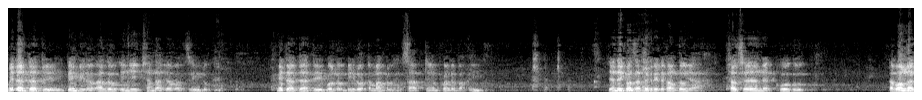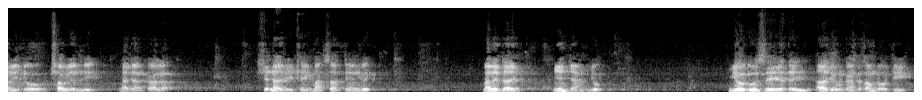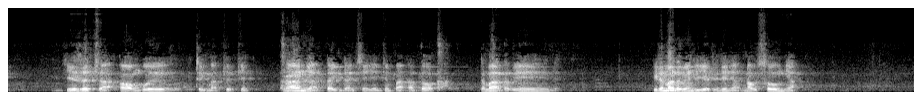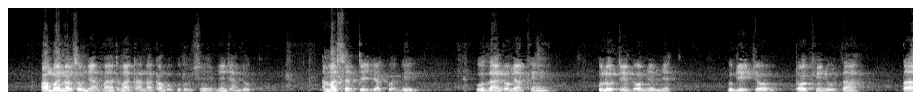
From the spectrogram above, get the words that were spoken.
မေတ္တာဓာတ်တွေကိမ့်ပြီးတော့အလုံးအင်းကြီးချမ်းသာကြပါစေလို့မေတ္တာဓာတ်တွေပေါ်လို့ပြီးတော့ဓမ္မပလင်စတင်ဖွင့်ရပါပြီယနေ့ကောဇာတက္ကရာ1369ခုတဘောင်းလပြီကျော်6ရက်နေ့ညချမ်းကာလရှင်းနာရီချိန်မှစတင်၍ မန္တလေးတိုင်းမြင်းကြံမြို့မြို့ဥစေယသိအာယုံကံတစောင်းတော်ကြီးရေဇက်ချအောင်ပွဲထိမ့်မှဖြစ်ဖြင့်ငါးညတိုင်တိုင်ဆင်ရင်ကျင့်ပအပ်သောဓမ္မသဘင်တဲ့ဒီဓမ္မသဘင်ကြီးရဲ့ဒီနေ့ညနောက်ဆုံးည အောင်ပွဲနောက်ဆုံးညမဟာဓမ္မဒါနကောင်းဖို့ကုသိုလ်ရှင်မြင့်ကြံမြို့အမတ်7ရက်ွက်လေးဥဒန်းတော်မြတ်ခင်ဥလိုတင်တော်မြင့်မြင့်ဥပြေကျော်တော်ခင်လူသန်းသာ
